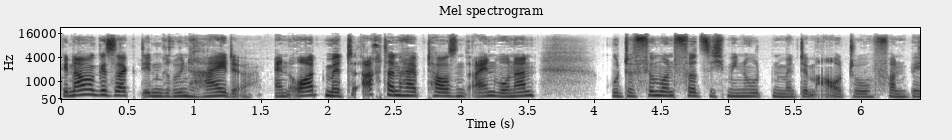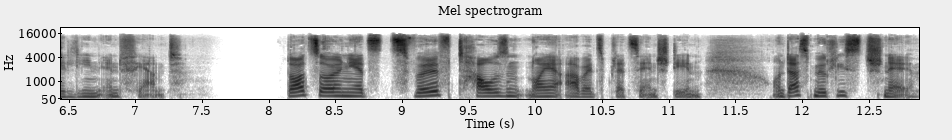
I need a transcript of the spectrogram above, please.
Genauer gesagt in Grünheide, ein Ort mit 8.500 Einwohnern, gute 45 Minuten mit dem Auto von Berlin entfernt. Dort sollen jetzt 12.000 neue Arbeitsplätze entstehen. Und das möglichst schnell.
